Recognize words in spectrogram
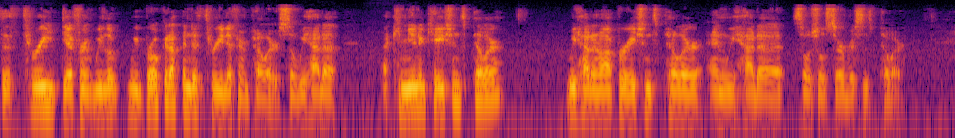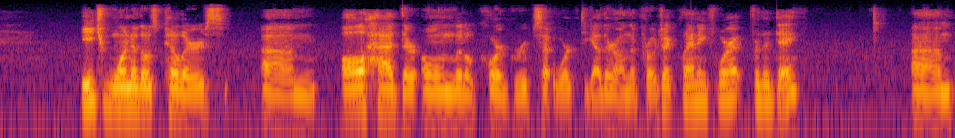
the three different we look we broke it up into three different pillars. So we had a, a communications pillar we had an operations pillar and we had a social services pillar. Each one of those pillars um, all had their own little core groups that worked together on the project planning for it for the day. Um,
